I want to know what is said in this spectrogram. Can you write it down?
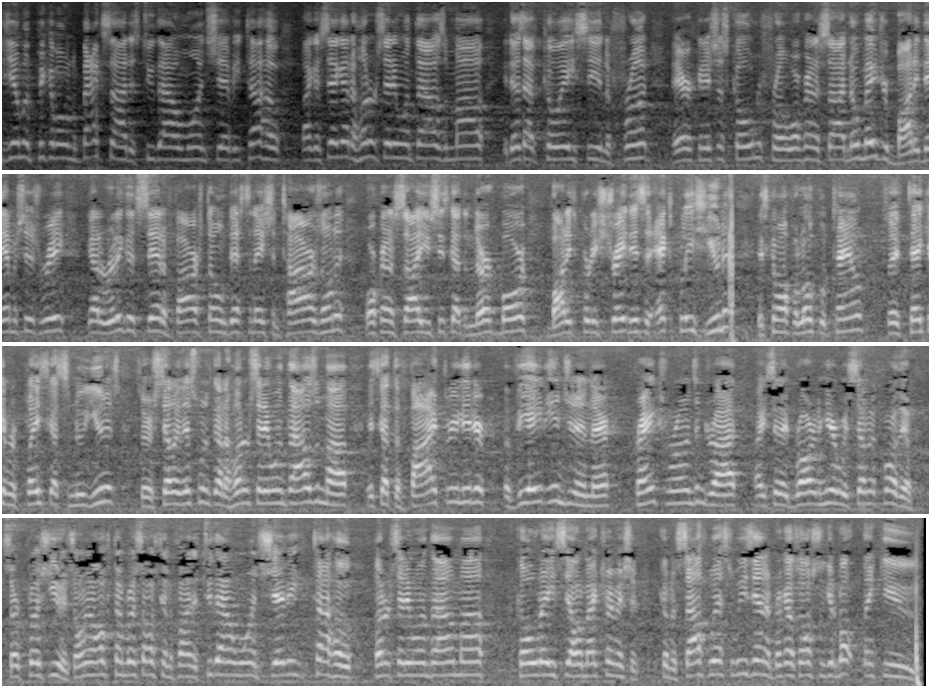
and gentlemen, pick up on the backside is 2001 Chevy Tahoe. Like I said, I got 171,000 miles. It does have co-AC in the front. The air conditioner's cold in the front. Walk around the side. No major body damage this rig. Got a really good set of Firestone Destination tires on it. Walk around the side, you see it's got the Nerf bar. Body's pretty straight. It's an ex-police unit. It's come off a local town, so they've taken replaced, got some new units. So they're selling this one. It's got 171,000 miles. It's got the 5.3 liter V8 engine in there. Cranks, runs, and drive. Like I said, they brought it here. We're it for them. Surplus units. Only Auction going to find the 2001 Chevy Tahoe, 171,000 mile, cold AC automatic transmission. Come to Southwest Louisiana, Brickhouse Auction, get a bought. Thank you.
